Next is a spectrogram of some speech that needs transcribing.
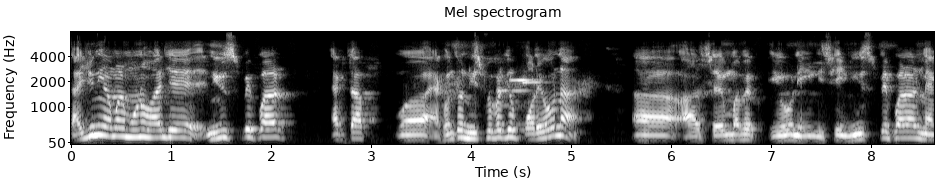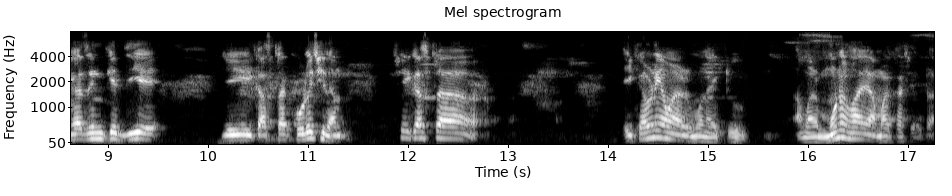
তাই জন্যই আমার মনে হয় যে নিউজ পেপার একটা এখন তো নিউজ পেপার কেউ পড়েও না আর সেরকমভাবে ইয়েও নেই। সেই নিউজ পেপার আর ম্যাগাজিনকে দিয়ে যে কাজটা করেছিলাম সেই কাজটা এই কারণেই আমার মনে হয় একটু আমার মনে হয় আমার কাছে ওটা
